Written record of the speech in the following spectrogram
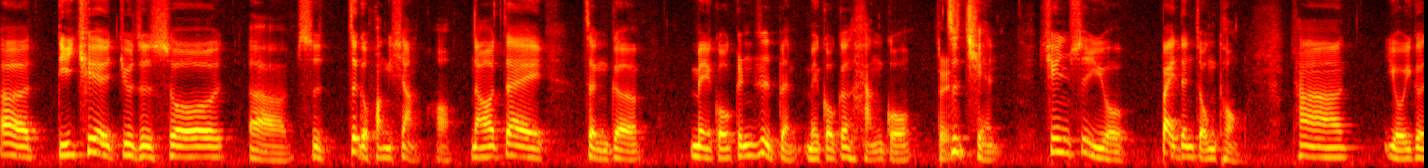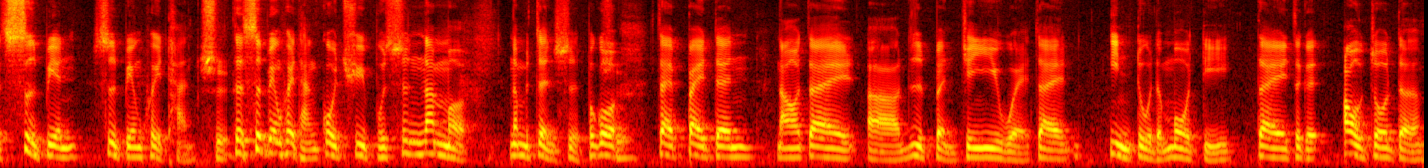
呃，的确就是说，呃，是这个方向哈。然后在整个。美国跟日本、美国跟韩国之前，先是有拜登总统，他有一个四边四边会谈。是这四边会谈过去不是那么那么正式，不过在拜登，然后在啊日本菅义伟，在印度的莫迪，在这个澳洲的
